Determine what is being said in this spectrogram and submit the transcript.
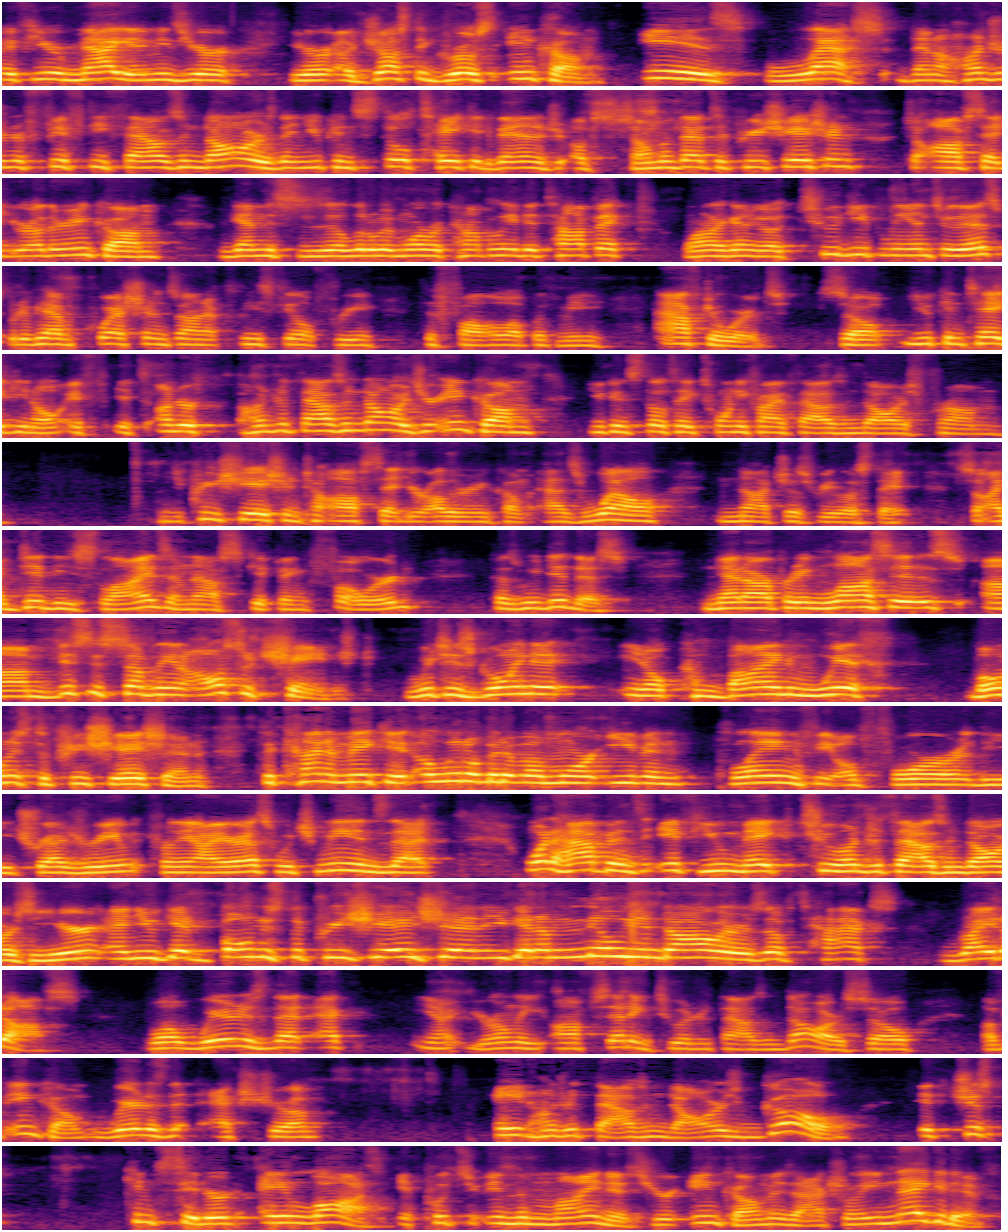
if you're MAGI, it means your your adjusted gross income is less than $150,000, then you can still take advantage of some of that depreciation to offset your other income. Again, this is a little bit more of a complicated topic. We're not going to go too deeply into this, but if you have questions on it, please feel free to follow up with me afterwards. So you can take, you know, if it's under $100,000 your income, you can still take $25,000 from depreciation to offset your other income as well, not just real estate. So I did these slides. I'm now skipping forward because we did this. Net operating losses. Um, this is something that also changed, which is going to, you know, combine with bonus depreciation to kind of make it a little bit of a more even playing field for the Treasury, for the IRS, which means that what happens if you make $200,000 a year and you get bonus depreciation and you get a million dollars of tax write-offs? Well, where does that, you know, you're only offsetting $200,000 so of income. Where does that extra $800,000 go? It's just considered a loss. It puts you in the minus. Your income is actually negative.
